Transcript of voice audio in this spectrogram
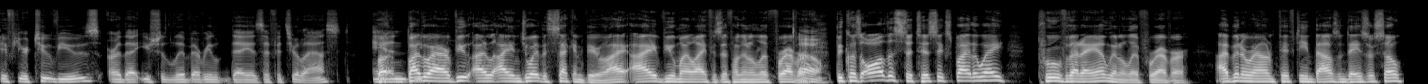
If your two views are that you should live every day as if it's your last, But and by the way, I view I, I enjoy the second view. I, I view my life as if I'm going to live forever Oh. because all the statistics, by the way, prove that I am going to live forever. I've been around fifteen thousand days or so.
